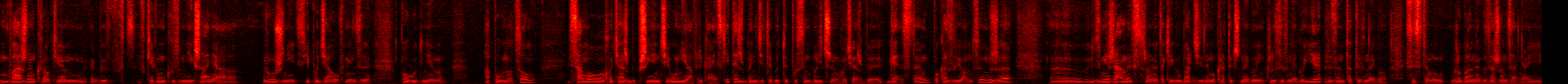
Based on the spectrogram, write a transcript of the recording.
ważnym krokiem jakby w, w kierunku zmniejszania różnic i podziałów między południem a północą. Samo chociażby przyjęcie Unii Afrykańskiej też będzie tego typu symbolicznym chociażby gestem pokazującym, że zmierzamy w stronę takiego bardziej demokratycznego, inkluzywnego i reprezentatywnego systemu globalnego zarządzania i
